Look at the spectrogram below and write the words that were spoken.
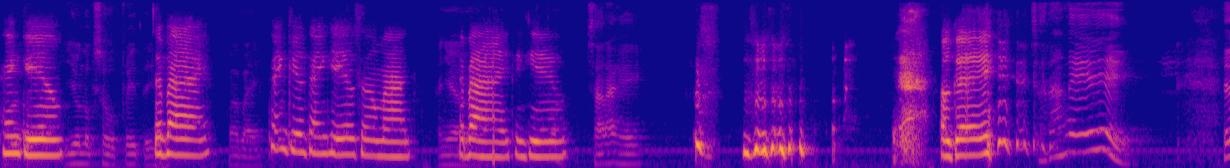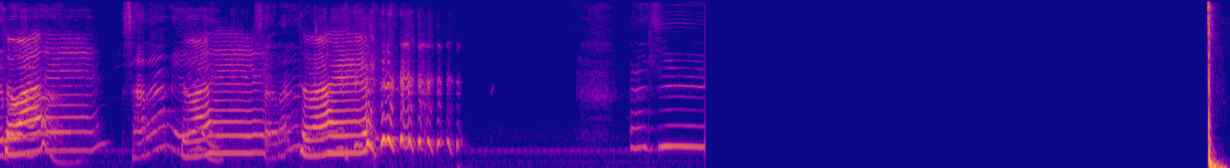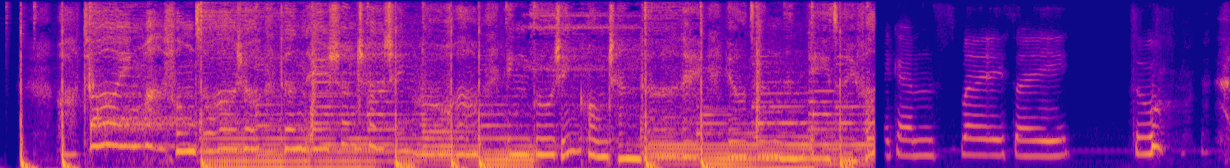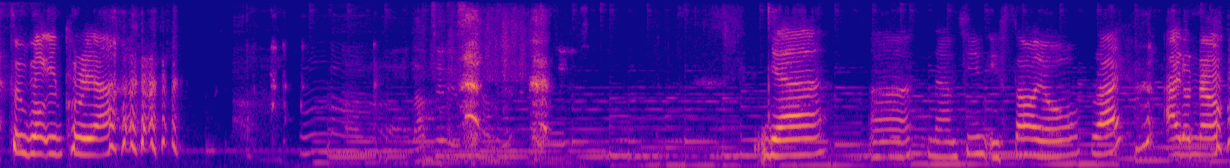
Thank you. You look so pretty. Bye bye. Bye bye. Thank you. Thank you so much. 안녕. Bye bye. Thank you. 사랑해. Okay. 사랑해. 해봐. 좋아해. 사랑해. 좋아해. 사랑해. 좋아해. 하지.我独饮晚风作酒，等一生痴情如火，饮 不尽红尘的泪，又怎能一醉方？ I can say say to to go in Korea. 남친 있어 남친? yeah. Uh, 남친 있어요, right? I don't know.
